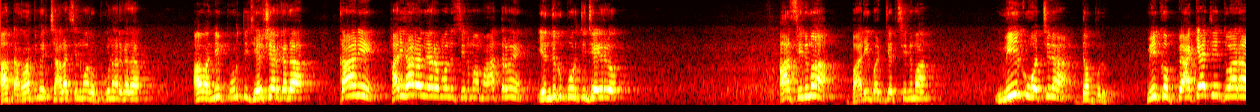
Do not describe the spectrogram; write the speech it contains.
ఆ తర్వాత మీరు చాలా సినిమాలు ఒప్పుకున్నారు కదా? అవన్నీ పూర్తి చేశారు కదా? కానీ హరిహర వీరమల్లు సినిమా మాత్రమే ఎందుకు పూర్తి చేయరు? ఆ సినిమా భారీ బడ్జెట్ సినిమా. మీకు వచ్చిన డబ్బులు మీకు ప్యాకేజీ ద్వారా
